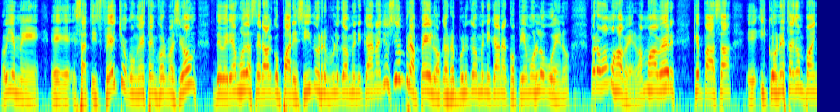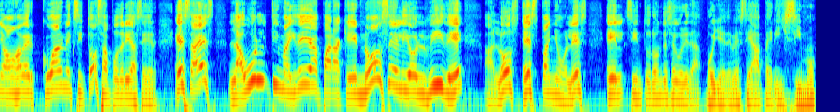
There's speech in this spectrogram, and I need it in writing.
óyeme, eh, satisfecho con esta información. Deberíamos de hacer algo parecido en República Dominicana. Yo siempre apelo a que en República Dominicana copiemos lo bueno, pero vamos a ver, vamos a ver qué pasa eh, y con esta campaña vamos a ver cuán exitosa podría ser. Esa es la última idea para que no se le olvide a los españoles el cinturón de seguridad. Oye, debe ser aperísimo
